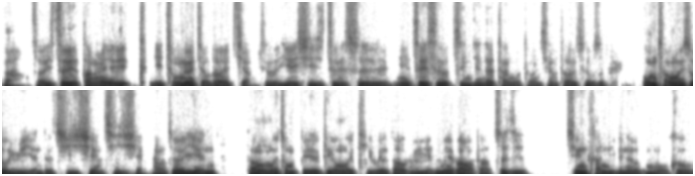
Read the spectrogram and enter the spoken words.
啊，所以这当然也可以从那个角度来讲，就是也许这个是因为这也是今天在谈，我突然想到，就是我们常会说语言的极限，极限啊，这个语言，当我们会从别的地方会体会到语言没办法把自己心坎里面的某个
